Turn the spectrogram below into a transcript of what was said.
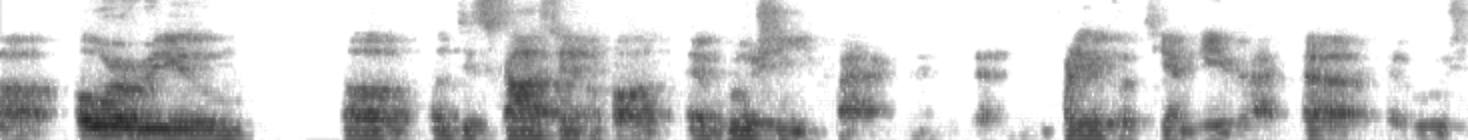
uh, overview of a discussion about evolution effect and uh, particular TMD uh, evolution,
